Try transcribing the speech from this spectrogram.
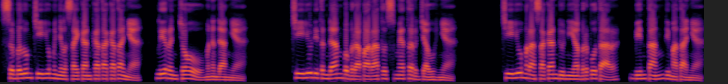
Sebelum Ciyu menyelesaikan kata-katanya, Li Renchou menendangnya. Ciyu ditendang beberapa ratus meter jauhnya. Ciyu merasakan dunia berputar, bintang di matanya.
